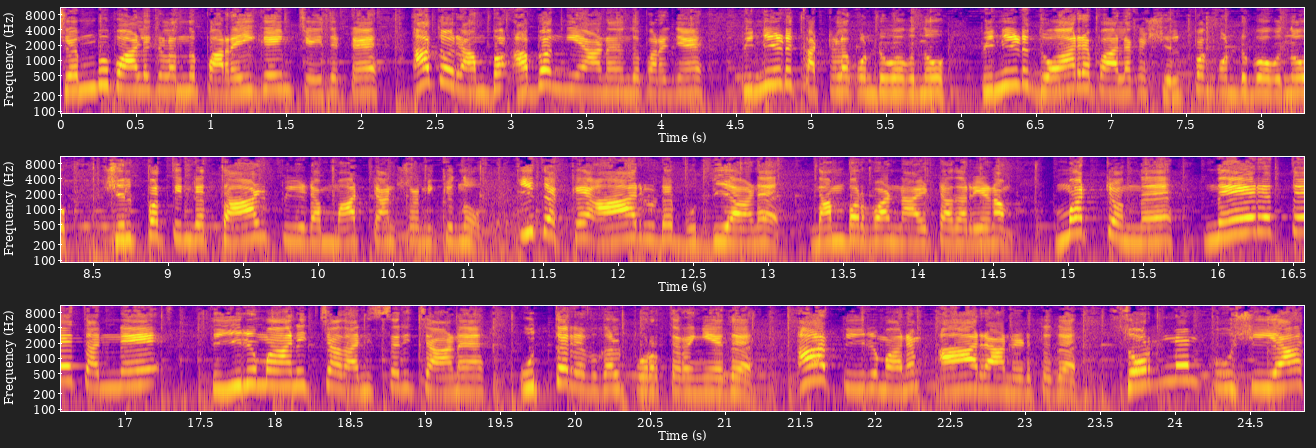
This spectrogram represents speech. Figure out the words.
ചെമ്പുപാളികളെന്ന് പറയുകയും ചെയ്തിട്ട് അതൊരു അമ്പ അഭംഗിയാണ് എന്ന് പറഞ്ഞ് പിന്നീട് കട്ടള കൊണ്ടുപോകുന്നു. പിന്നീട് ദ്വാരപാലക ശില്പം കൊണ്ടുപോകുന്നു. ശില്പത്തിന്റെ താഴ്പീഠം മാറ്റാൻ ശ്രമിക്കുന്നു. ഇതൊക്കെ ആരുടെ ബുദ്ധിയാണ്? നമ്പർ വൺ ആയിട്ട് അതറിയണം. മറ്റൊന്ന് നേരത്തെ തന്നെ തീരുമാനിച്ചതനുസരിച്ചാണ് ഉത്തരവുകൾ പുറത്തിറങ്ങിയത്. ആ തീരുമാനം ആരാണ് എടുത്തത്? സ്വർണം പൂശിയ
